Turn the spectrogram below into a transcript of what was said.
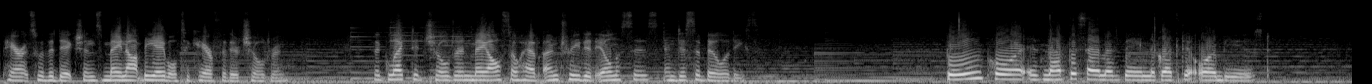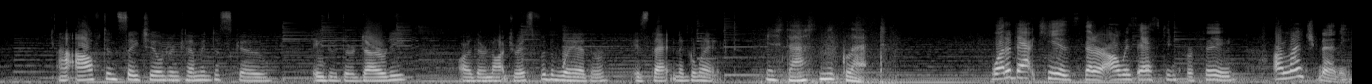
Parents with addictions may not be able to care for their children. Neglected children may also have untreated illnesses and disabilities. Being poor is not the same as being neglected or abused. I often see children coming to school, either they're dirty or they're not dressed for the weather. Is that neglect? Is that neglect? What about kids that are always asking for food or lunch money?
